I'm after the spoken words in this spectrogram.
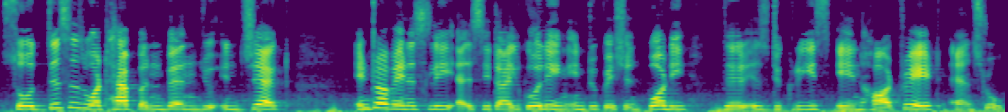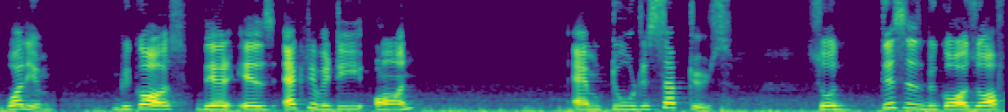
So this is what happens when you inject intravenously acetylcholine into patient's body there is decrease in heart rate and stroke volume because there is activity on M2 receptors. So this is because of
